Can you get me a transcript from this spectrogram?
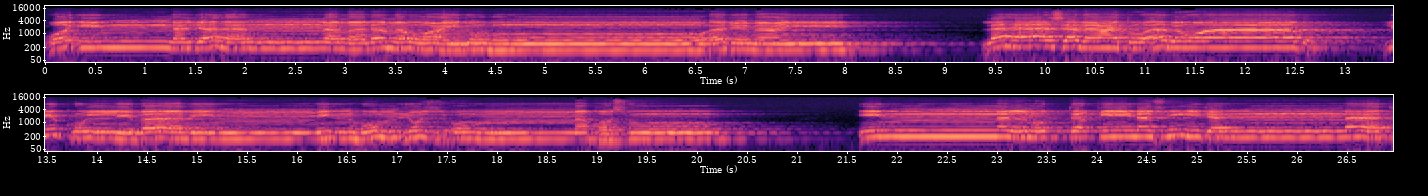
وإن جهنم لموعدهم أجمعين. لها سبعة أبواب لكل باب منهم جزء مقسوم. إن المتقين في جنات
